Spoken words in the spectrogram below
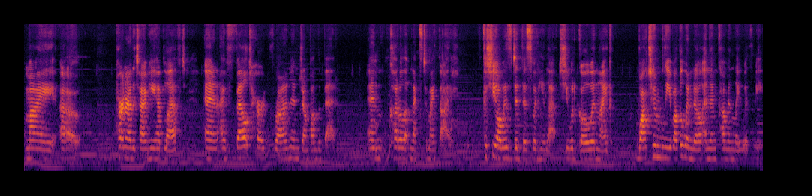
My uh, partner at the time he had left, and I felt her run and jump on the bed and cuddle up next to my thigh because she always did this when he left. She would go and like watch him leave out the window and then come and lay with me.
